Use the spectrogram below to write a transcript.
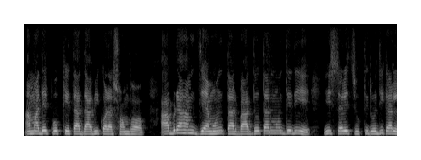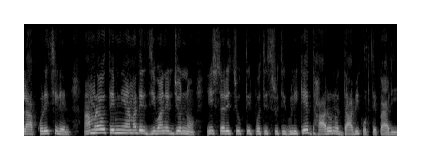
আমাদের পক্ষে তা দাবি করা সম্ভব। আব্রাহাম যেমন তার বাধ্যতার মধ্যে দিয়ে ঈশ্বরের চুক্তির অধিকার লাভ করেছিলেন, আমরাও তেমনি আমাদের জীবনের জন্য ঈশ্বরের চুক্তির প্রতিশ্রুতিগুলিকে ধারণ ও দাবি করতে পারি।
